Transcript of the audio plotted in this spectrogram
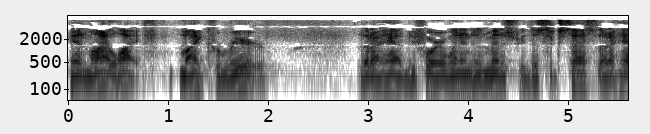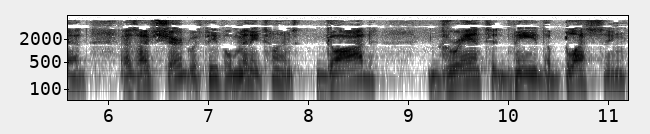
in my life, my career that I had before I went into the ministry, the success that I had, as I've shared with people many times, God granted me the blessing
